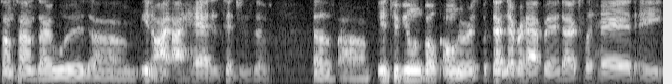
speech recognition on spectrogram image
sometimes i would um, you know I, I, had intentions of of um, interviewing both owners but that never happened i actually had a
